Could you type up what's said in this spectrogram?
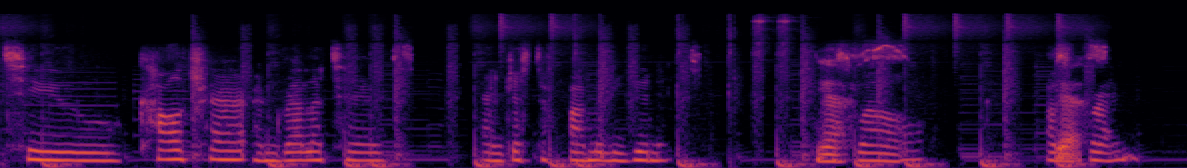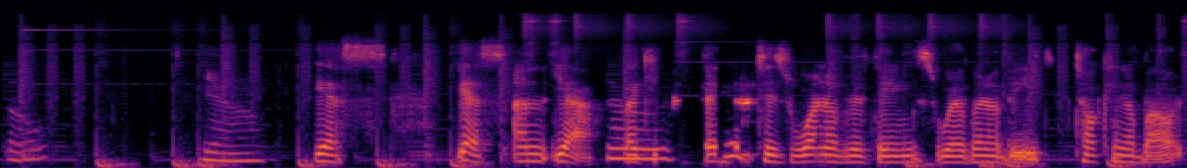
to culture and relatives and just a family unit yes. as well as Yes. friends so yeah Yes, yes, and yeah, like you said, that is one of the things we're going to be talking about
